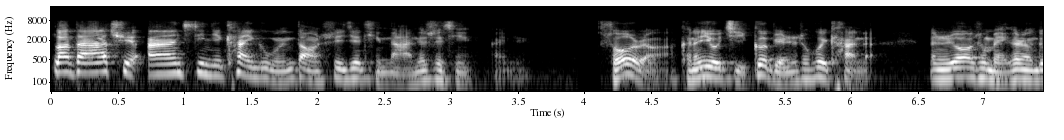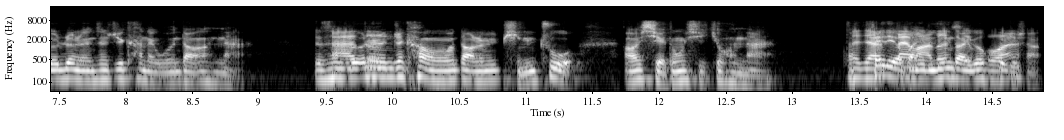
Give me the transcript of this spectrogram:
让大家去安安静静看一个文档是一件挺难的事情，感觉所有人啊，可能有几个别人是会看的，但是要求每个人都认认真去看那个文档很难，就是都都认认真看文档里面评注，然后写东西就很难，大家非得把它弄到一个会上，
